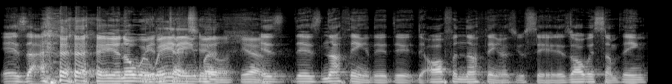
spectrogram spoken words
Exactly. you know, we're Waiting but yeah. is there's nothing. They, they they offer nothing, as you say. There's always something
